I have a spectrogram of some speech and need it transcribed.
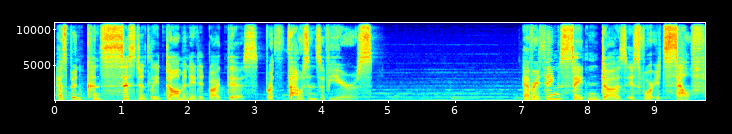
has been consistently dominated by this for thousands of years. Everything Satan does is for itself.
